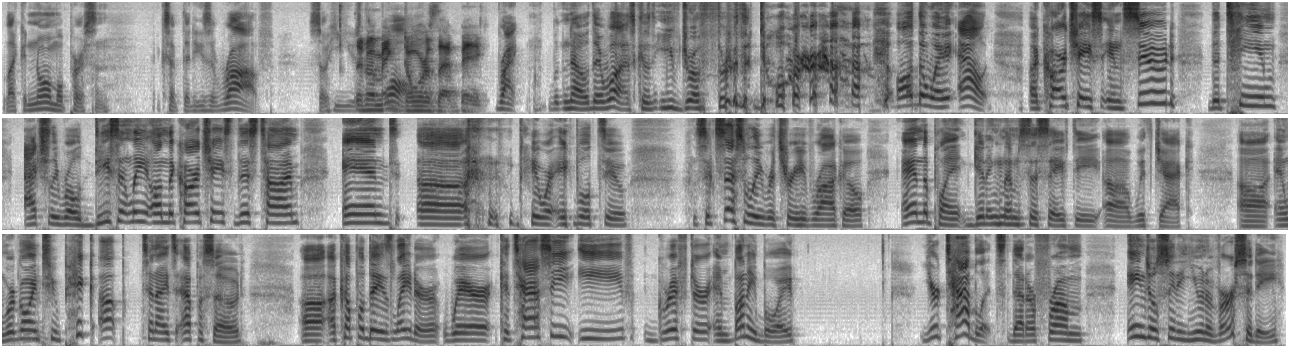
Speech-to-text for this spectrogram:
like a normal person, except that he's a Rav. So he used They don't the make wall. doors that big. Right. No, there was because Eve drove through the door on the way out. A car chase ensued. The team actually rolled decently on the car chase this time, and uh, they were able to successfully retrieve Rocco and the plant, getting them to safety uh, with Jack. Uh, and we're going to pick up tonight's episode uh, a couple days later, where Katassi, Eve, Grifter, and Bunny Boy your tablets that are from Angel City University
